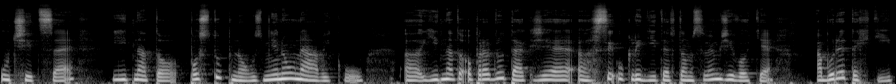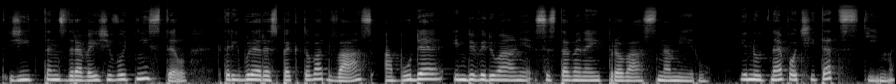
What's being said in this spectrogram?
učit se, jít na to postupnou změnou návyků, eh, jít na to opravdu tak, že eh, si uklidíte v tom svém životě a budete chtít žít ten zdravý životní styl, který bude respektovat vás a bude individuálně sestavený pro vás na míru. Je nutné počítat s tím,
